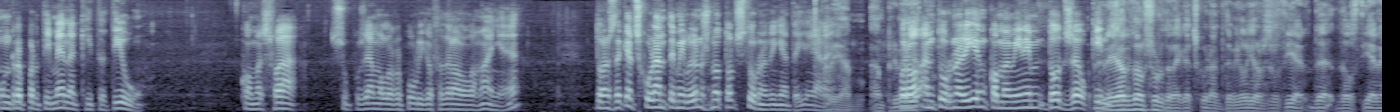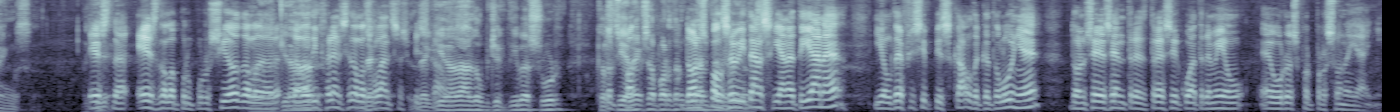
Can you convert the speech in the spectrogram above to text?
un repartiment equitatiu, com es fa, suposem, a la República Federal Alemanya, eh? doncs d'aquests 40 milions no tots tornarien a Tiana. Aviam, en primer, Però lloc- en tornarien com a mínim 12 o en primer 15. lloc d'on surten aquests 40 milions dels, tia, de, dels tianencs? És de, és de la proporció de la, de de la diferència de les de- balances De quina fiscals. dada objectiva surt que els Doncs, tianencs pel- aporten 40 doncs pels milions? habitants que hi ha a Tiana i el dèficit fiscal de Catalunya doncs és entre 3 i 4.000 euros per persona i any.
